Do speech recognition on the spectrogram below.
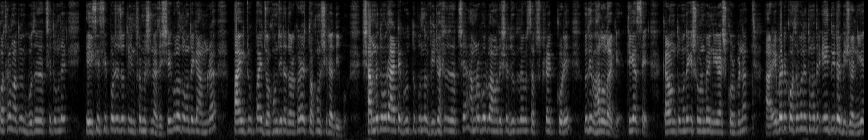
কথার মাধ্যমে বোঝা যাচ্ছে তোমাদের এইচএসসি পর্যায়ে যত ইনফরমেশন আছে, সেগুলো তোমাদেরকে আমরা পাই টু পাই যখন যেটা দরকার হয় তখন সেটা দিব। সামনে তোমাদের আরেকটা গুরুত্বপূর্ণ ভিডিও আসতে যাচ্ছে, আমরা বলব আমাদের সাথে যুক্ত থাকবে সাবস্ক্রাইব করে যদি ভালো লাগে, ঠিক আছে? কারণ তোমাদেরকে সুমন ভাই নিরাশ করবে না। আর এবার কথা বলে তোমাদের এই দুইটা বিষয় নিয়ে,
